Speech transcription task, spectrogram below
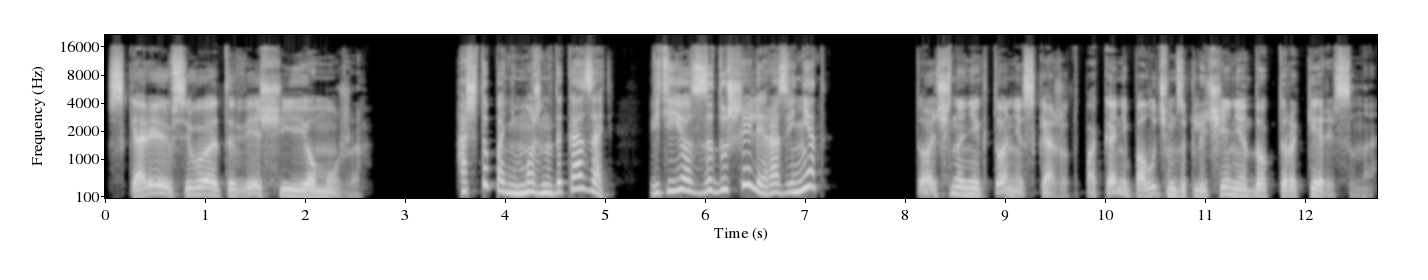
Скорее всего, это вещи ее мужа. А что по ним можно доказать? Ведь ее задушили, разве нет? Точно никто не скажет, пока не получим заключение доктора Керрисона.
